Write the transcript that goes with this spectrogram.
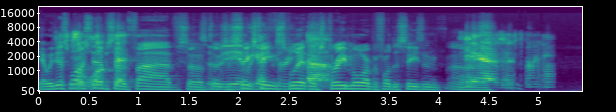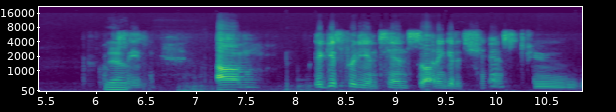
Yeah, we just watched what episode that- five. So if So, there's yeah, a 16 three- split, there's uh, three more before the season. Uh, yeah, there's three more for the Yeah. season. Um, it gets pretty intense, so I didn't get a chance to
